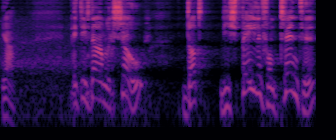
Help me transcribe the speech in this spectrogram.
Ja. Het is namelijk zo dat die speler van Twente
